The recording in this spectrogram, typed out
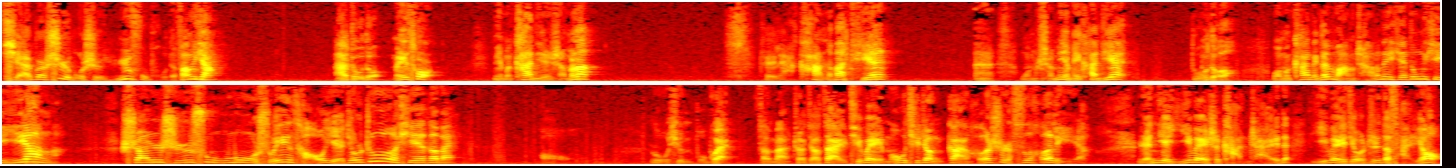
前边是不是于富浦的方向？啊，都督，没错。你们看见什么了？这俩看了半天，嗯，我们什么也没看见，都督。我们看的跟往常那些东西一样啊，山石、树木、水草，也就是这些个呗。哦，鲁迅不怪，怎么？这叫在其位谋其政，干何事思何理呀？人家一位是砍柴的，一位就知道采药。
